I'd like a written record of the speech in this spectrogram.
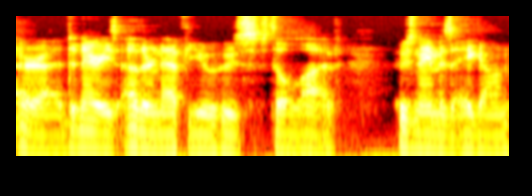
or uh, Daenerys' other nephew who's still alive, whose name is Aegon,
